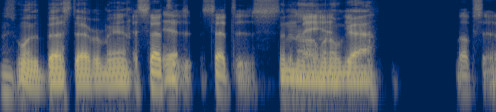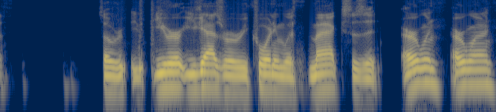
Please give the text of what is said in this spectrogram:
He's one of the best ever, man. Seth, Yeah. is, Seth is the Phenomenal man, guy. Love Seth. So you were you guys were recording with Max. Is it Irwin? Irwine?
